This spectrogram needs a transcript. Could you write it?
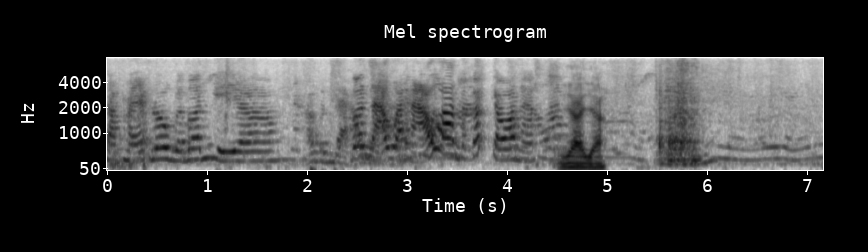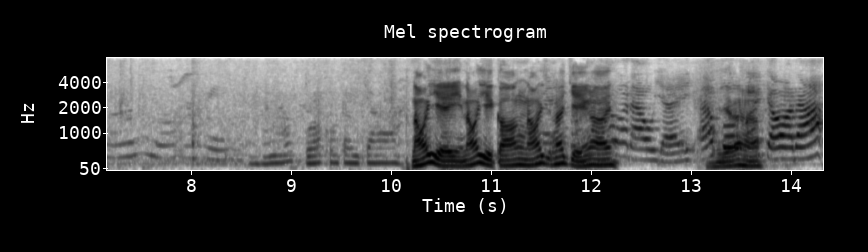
Sập mẹp luôn rồi bên gì ờ, ở bên đảo bên đạo Hòa Hảo á mà cắt cho nè. Dạ dạ. Nói gì? Nói gì con? Nói nói chuyện ơi. ở đâu vậy. Áo Vậy cô đó hả? mới cho đó.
